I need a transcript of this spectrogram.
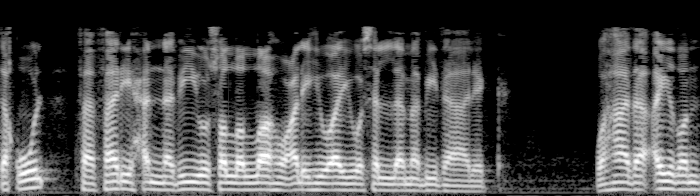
تقول ففرح النبي صلى الله عليه وآله وسلم بذلك. وهذا أيضا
